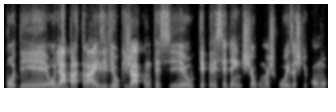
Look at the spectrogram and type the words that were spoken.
poder olhar para trás e ver o que já aconteceu, ter precedentes de algumas coisas que como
